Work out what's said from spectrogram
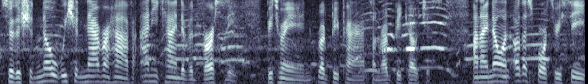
so there should no we should never have any kind of adversity between rugby parents and rugby coaches and I know in other sports we see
